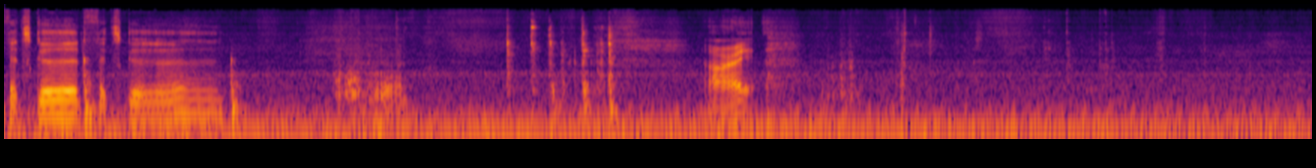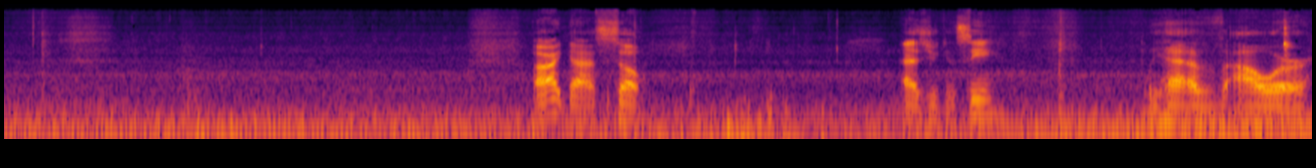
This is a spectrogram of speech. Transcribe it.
Fits good, fits good. All right. All right, guys. So, as you can see, we have our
